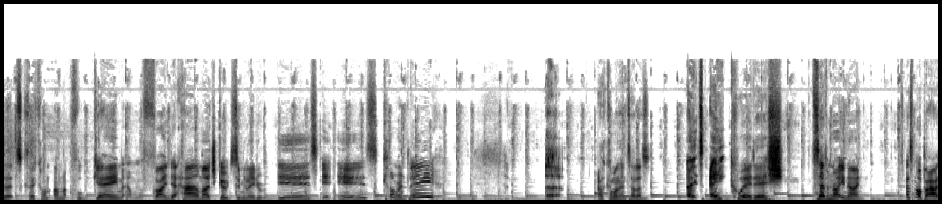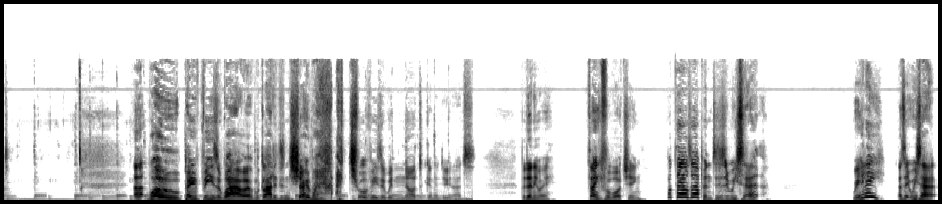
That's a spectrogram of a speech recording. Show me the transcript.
let's click on Unlock Full Game and we'll find out how much Goat Simulator is. It is currently... Uh, oh, come on then, tell us. It's 8 quid-ish. 7.99. That's not bad. Uh, whoa, pay visa. Wow, I'm glad it didn't show my actual visa. We're not going to do that. But anyway, thank you for watching. What the hell's happened? Does it reset? Really? Has it reset?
